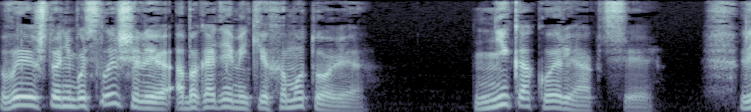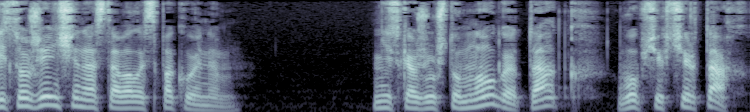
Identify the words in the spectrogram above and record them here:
«Вы что-нибудь слышали об академике Хомутове?» Никакой реакции. Лицо женщины оставалось спокойным. «Не скажу, что много, так, в общих чертах».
